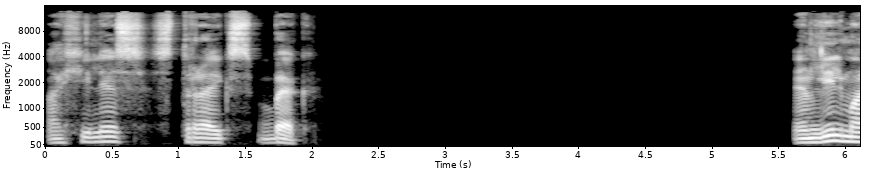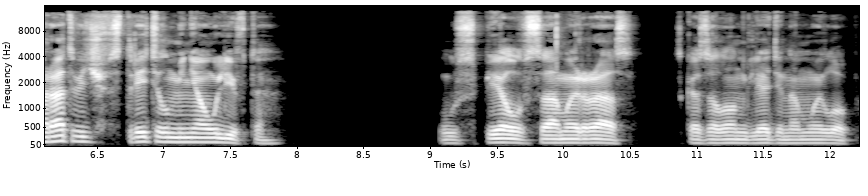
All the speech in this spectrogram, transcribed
Ахиллес страйкс бэк. Энлиль Маратович встретил меня у лифта. «Успел в самый раз», — сказал он, глядя на мой лоб.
